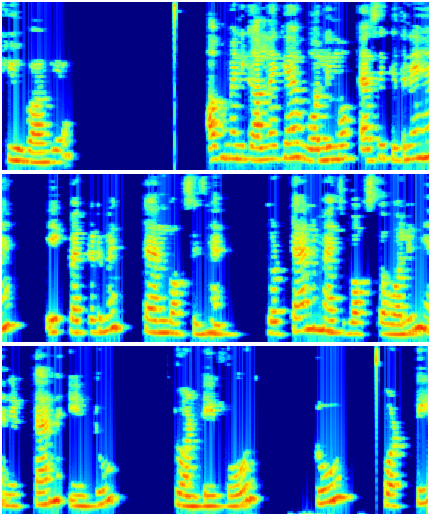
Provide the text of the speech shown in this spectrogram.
क्यूब आ गया। अब हमें निकालना क्या है? वॉल्यूम ऑफ़ ऐसे कितने हैं? एक पैकेट में टेन बॉक्सेस हैं। तो टेन मैच बॉक्स का वॉल्यूम यानी ten into twenty four two forty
